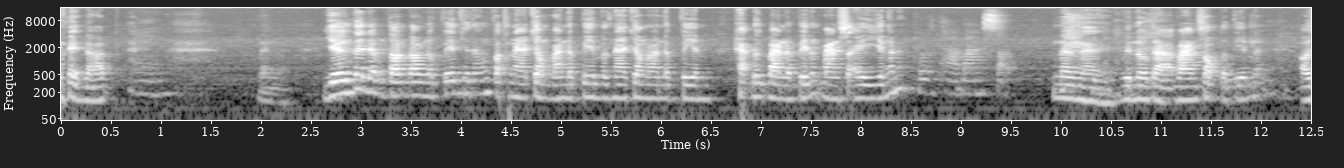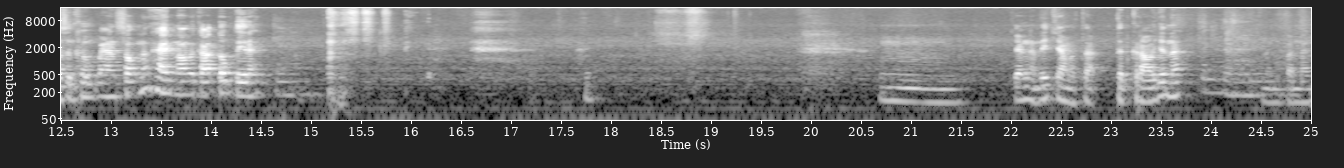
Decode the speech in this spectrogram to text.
មែនអត់ហ្នឹងយើងទៅដែលមិនតន់ដល់នៅពេលគេថាប្រាថ្នាចង់បាននៅពេលប្រាថ្នាចង់បាននៅពេលហាក់ដូចបាននៅពេលហ្នឹងបានស្អីអញ្ចឹងណាធ្វើថាបានសុខហ្នឹងហើយវានៅតែបានសុកទៅទៀតហ្នឹង ឲ្យសង្ឃឹមបានសុកហ្នឹងហេតុនាំឲ្យកើតទុកទៀតហ្នឹងអឺចឹងអានេះចាំតែទឹកក្រោយចឹងណានឹងប៉ុណ្ណឹង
